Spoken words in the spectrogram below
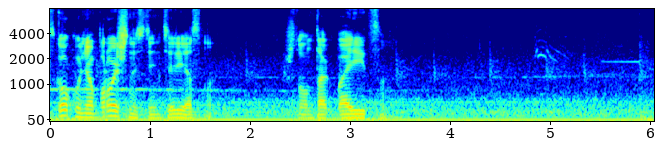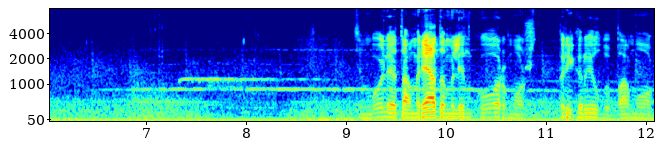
Сколько у него прочности, интересно. Что он так боится. Тем более там рядом линкор, может, прикрыл бы, помог.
